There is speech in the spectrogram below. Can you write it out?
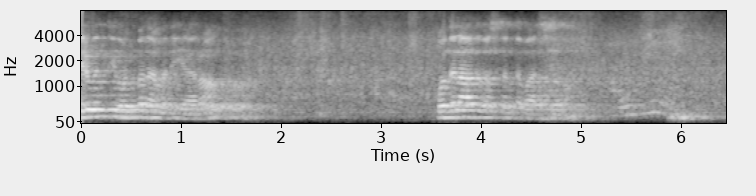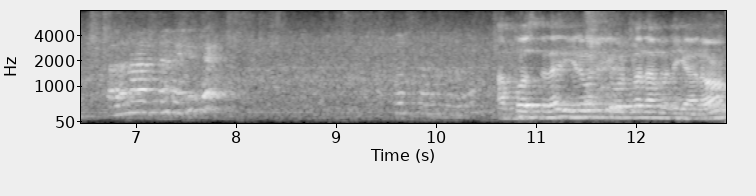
இருபத்தி ஒன்பதாம் அதிகாரம் முதலாவது வசனத்தை வாசிக்கிறோம். அப்போஸ்தலர் இருபத்தி ஒன்பதாம் அதிகாரம்.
